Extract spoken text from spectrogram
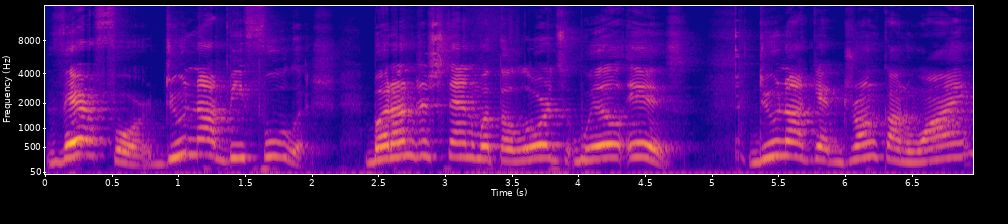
Therefore, do not be foolish, but understand what the Lord's will is. Do not get drunk on wine,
